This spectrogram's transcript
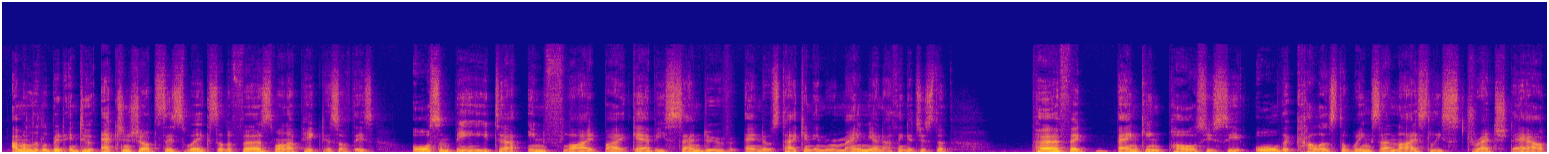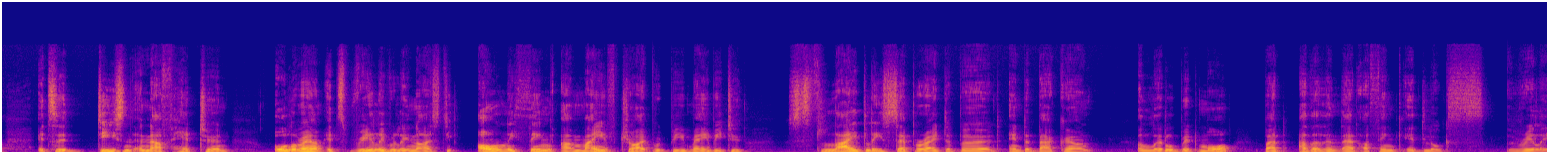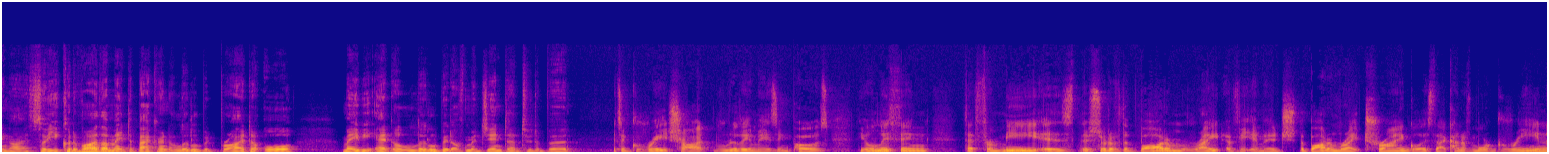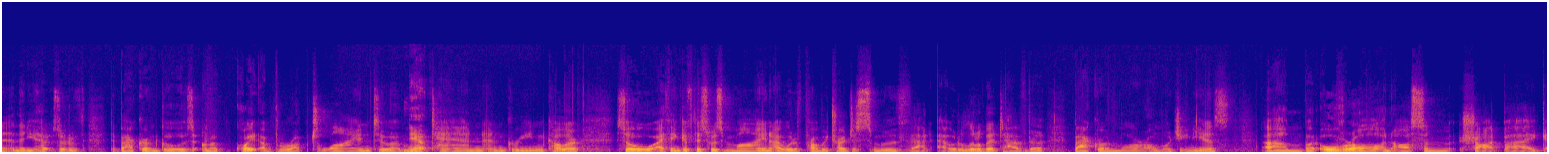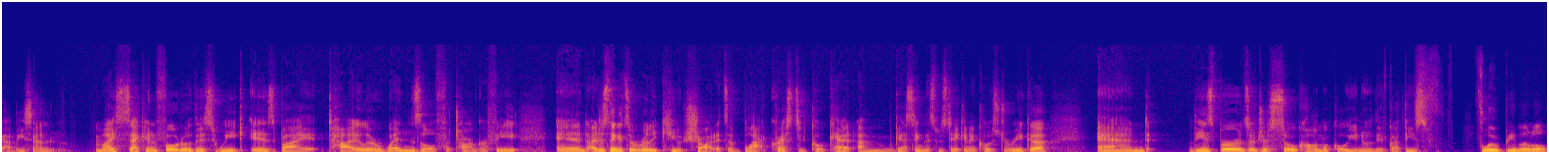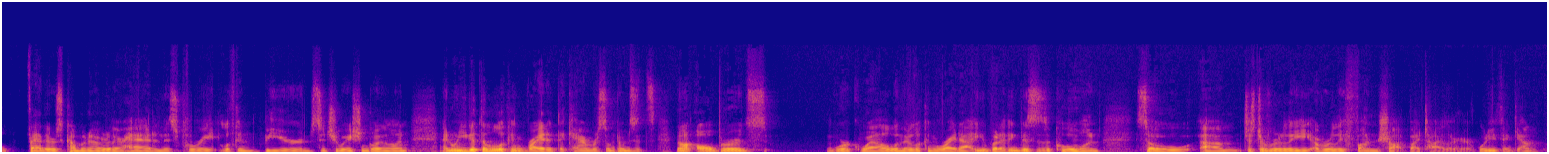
I'm a little bit into action shots this week, so the first one I picked is of this awesome bee eater in flight by Gabby Sandu, and it was taken in Romania. And I think it's just a perfect banking pose. You see all the colors, the wings are nicely stretched out. It's a decent enough head turn. All around, it's really, really nice. The only thing I may have tried would be maybe to slightly separate the bird and the background a little bit more. But other than that, I think it looks really nice. So you could have either made the background a little bit brighter or maybe add a little bit of magenta to the bird. It's a great shot, really amazing pose. The only thing that for me is there's sort of the bottom right of the image, the bottom right triangle is that kind of more green, and then you have sort of the background goes on a quite abrupt line to a more Yeah. tan and green color. So I think if this was mine, I would have probably tried to smooth that out a little bit to have the background more homogeneous. Um, but overall, an awesome shot by Gabby Sandhu. My second photo this week is by Tyler Wenzel Photography, and I just think it's a really cute shot. It's a black crested coquette. I'm guessing this was taken in Costa Rica, and these birds are just so comical. You know, they've got these floopy little feathers coming out of their head and this great looking beard situation going on. And when you get them looking right at the camera, sometimes it's not all birds work well when they're looking right at you, but I think this is a cool one. So um, just a really a really fun shot by Tyler here. What do you think, Jan?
